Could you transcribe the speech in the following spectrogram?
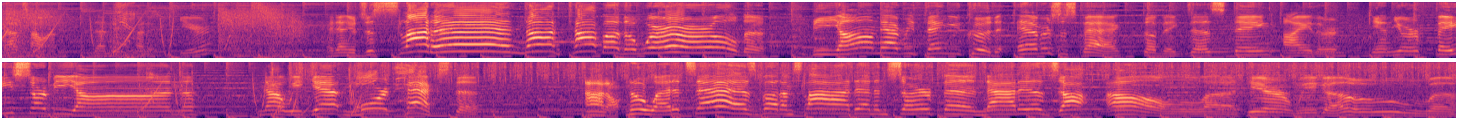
That's how. Then kind of here. And then you just slide in on top of the world! Beyond everything you could ever suspect of existing either in your face or beyond. Now we get more text. I don't know what it says, but I'm sliding and surfing. That is all. Uh, here we go. Uh,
